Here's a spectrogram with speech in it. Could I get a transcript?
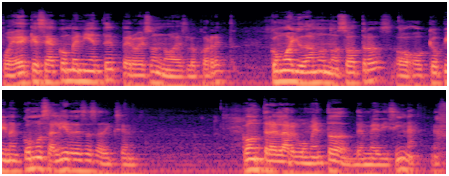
Puede que sea conveniente, pero eso no es lo correcto. ¿Cómo ayudamos nosotros o, o qué opinan? ¿Cómo salir de esas adicciones? Contra el argumento de medicina.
